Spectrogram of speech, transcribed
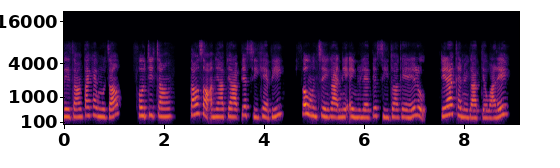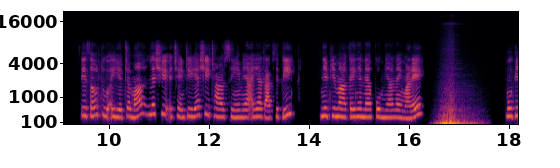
လေကြောင်းတိုက်ခိုက်မှုကြောင့်ဖိုးကြီးကျောင်းတောင်းဆောင်အများပြားပျက်စီးခဲ့ပြီး ပတ်ဝန်းကျင်ကနေအိမ်တွေလည်းပျက်စီးသွားခဲ့တယ်လို့ဒေသခံတွေကပြောပါတယ်။တည်ဆုံးသူအရေးအတွက်မှာလက်ရှိအချိန်ထိရရှိထားတဲ့စီးရင်များအရတာဖြစ်ပြီးမြေပြင်မှာကိန်းဂဏန်းပိုများနိုင်ပါတယ်။မူပြ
